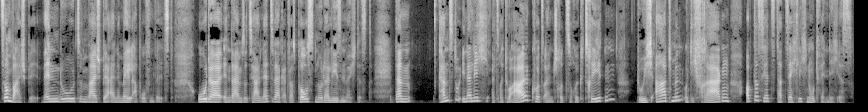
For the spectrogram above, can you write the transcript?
zum Beispiel, wenn du zum Beispiel eine Mail abrufen willst oder in deinem sozialen Netzwerk etwas posten oder lesen möchtest, dann kannst du innerlich als Ritual kurz einen Schritt zurücktreten, durchatmen und dich fragen, ob das jetzt tatsächlich notwendig ist.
